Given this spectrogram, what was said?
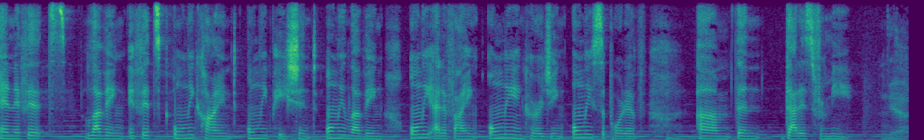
and if it's loving if it's only kind only patient only loving only edifying only encouraging only supportive um, then that is for me. Yeah.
